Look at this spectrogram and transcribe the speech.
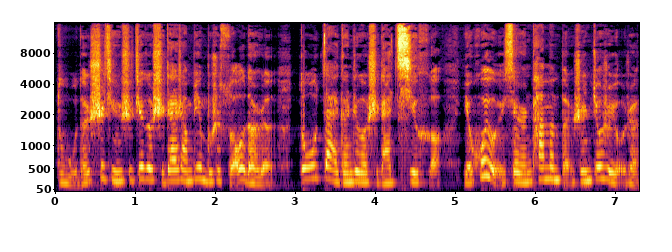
赌的事情是，这个时代上并不是所有的人都在跟这个时代契合，也会有一些人，他们本身就是有着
